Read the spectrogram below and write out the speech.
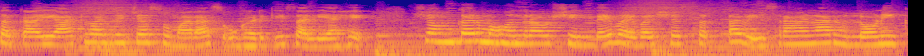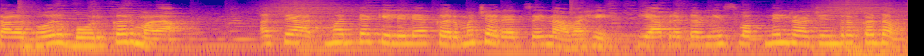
सकाळी आठ वाजेच्या सुमारास उघडकीस आली आहे. शंकर मोहनराव शिंदे वयवर्ष सत्तावीस राहणार लोणी काळभोर बोरकर मळा. असे आत्महत्या केलेल्या कर्मचाऱ्याचे नाव आहे. या प्रकरणी स्वप्नील राजेंद्र कदम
